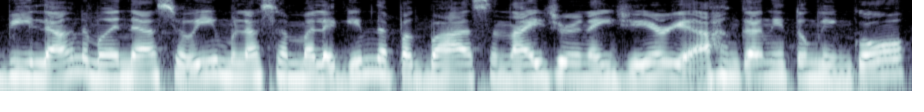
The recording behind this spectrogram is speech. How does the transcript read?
bilang ng mga nasawi mula sa malagim na pagbaha sa Niger, Nigeria hanggang nitong linggo,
